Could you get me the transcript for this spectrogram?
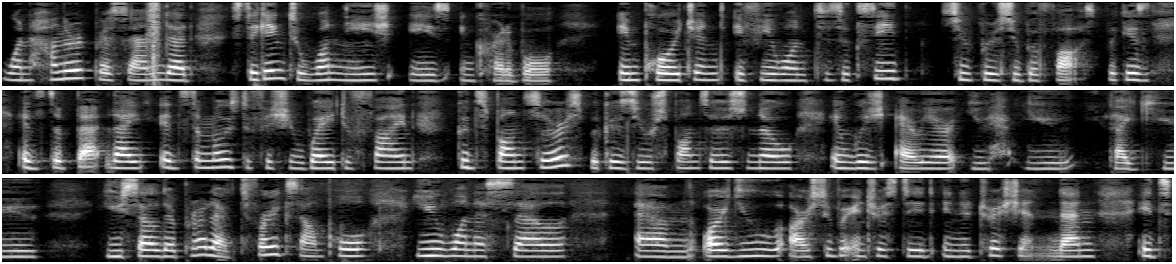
100% that sticking to one niche is incredible, important if you want to succeed super super fast because it's the be- like it's the most efficient way to find good sponsors because your sponsors know in which area you you like you you sell the product. For example, you want to sell um, or you are super interested in nutrition, then it's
